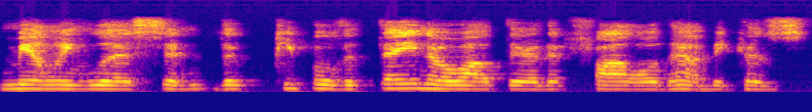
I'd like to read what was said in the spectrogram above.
mailing lists and the people that they know out there that follow them because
